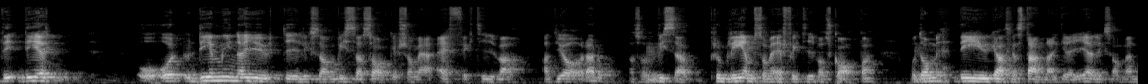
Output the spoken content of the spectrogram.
det, det, och, och det mynnar ju ut i liksom vissa saker som är effektiva att göra. Då. Alltså Mm. vissa problem som är effektiva att skapa. Och de, det är ju ganska standardgrejer. Liksom, men,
